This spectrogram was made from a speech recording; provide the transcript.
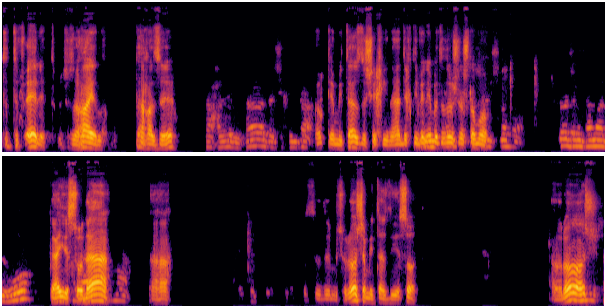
to תפארת, which is a higher level. תחת זה, אוקיי, מיטה זה שכינה, דכתיבנים את הדור של שלמה. זה יסודה, אהה. אז זה ראש המיטה זה יסוד. על ראש,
